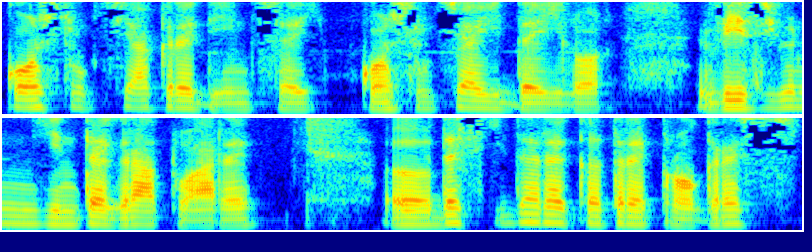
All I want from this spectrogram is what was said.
construcția credinței, construcția ideilor, viziuni integratoare, uh, deschidere către progres,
